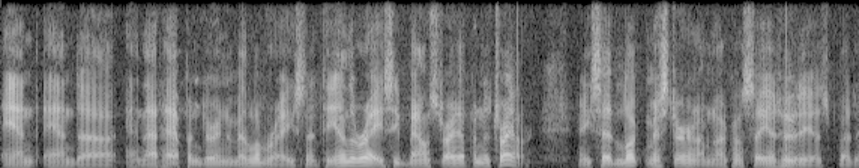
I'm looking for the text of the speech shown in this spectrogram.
and and uh, and that happened during the middle of a race and at the end of the race he bounced right up in the trailer and he said look mister and i'm not going to say it who it is but uh,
